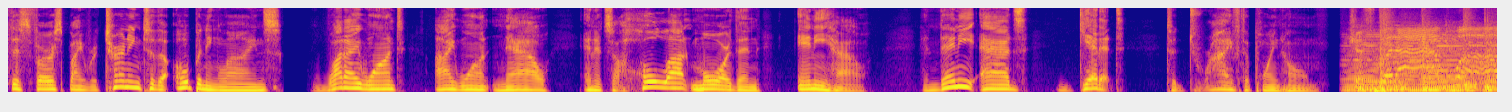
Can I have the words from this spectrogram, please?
This verse by returning to the opening lines What I want, I want now, and it's a whole lot more than anyhow. And then he adds, Get it, to drive the point home. Just what I want.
